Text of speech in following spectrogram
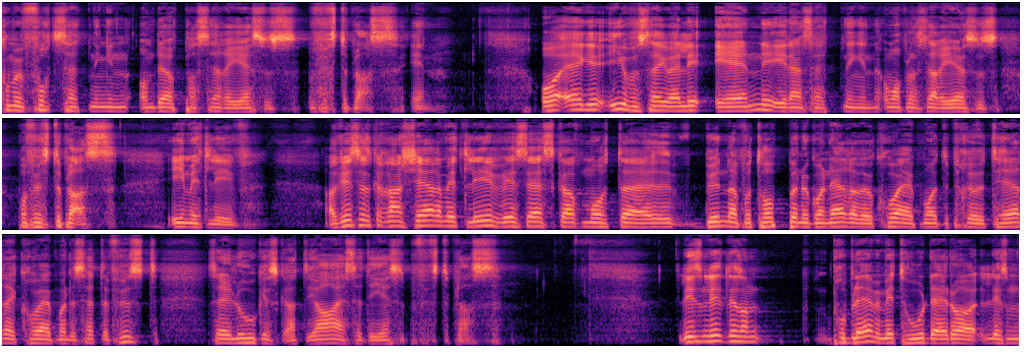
kommer fortsetningen om det å plassere Jesus på førsteplass inn. Og Jeg er i og for seg veldig enig i den setningen om å plassere Jesus på førsteplass i mitt liv. At Hvis jeg skal rangere mitt liv, hvis jeg skal på en måte begynne på toppen og gå nedover hva jeg på en måte prioriterer, hva jeg på en måte setter først, så er det logisk at ja, jeg setter Jesus på førsteplass. Liksom, litt, litt sånn, problemet i mitt hode er da liksom,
